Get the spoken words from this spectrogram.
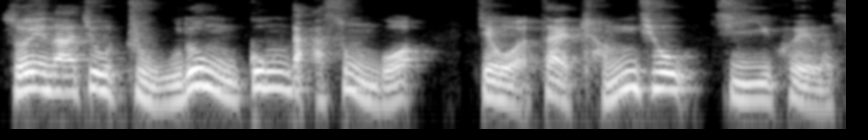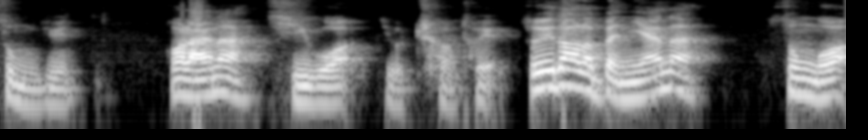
所以呢就主动攻打宋国，结果在成丘击溃了宋军。后来呢，齐国就撤退了。所以到了本年呢，宋国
